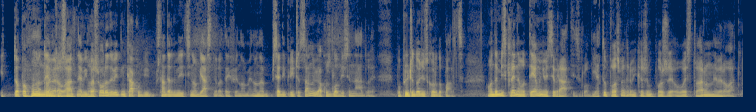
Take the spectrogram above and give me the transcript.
I To popuno je neverovatno. Ja bih da. baš volio da vidim kako bi standardna medicina objasnila taj fenomen. Ona sedi priča sa mnom i ovako zglobi se naduje. Po pričam dođe skoro do palca. Onda mi skrenemo temu, njoj se vrati zglob. Ja to posmatram i kažem, bože, ovo je stvarno neverovatno.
